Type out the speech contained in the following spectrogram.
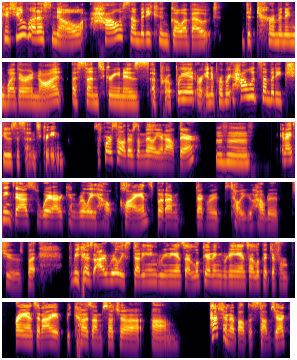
could you let us know how somebody can go about determining whether or not a sunscreen is appropriate or inappropriate? How would somebody choose a sunscreen? So, first of all, there's a million out there. Mm-hmm. And I think that's where I can really help clients, but I'm not going to tell you how to choose. But because I really study ingredients, I look at ingredients, I look at different brands, and I, because I'm such a, um, passionate about the subject.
